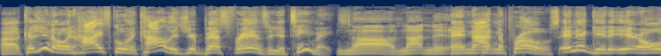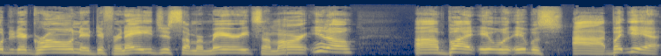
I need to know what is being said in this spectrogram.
Because you know, in high school and college, your best friends are your teammates. Nah, not in the and not in the pros. And they get it. They're older, they're grown, they're different ages. Some are married, some aren't. You know, uh, but it was it was odd. But yeah,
